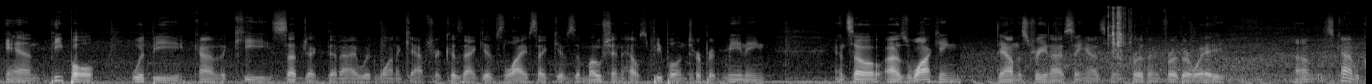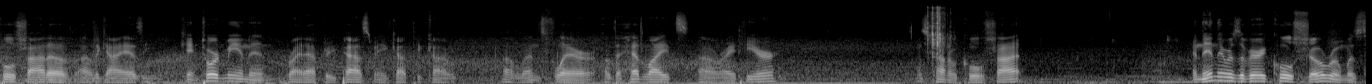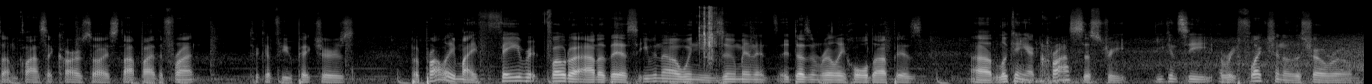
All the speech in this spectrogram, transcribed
and people would be kind of the key subject that I would want to capture because that gives life, that gives emotion, helps people interpret meaning. And so I was walking down the street and I was seeing I was getting further and further away. Um, it's kind of a cool shot of uh, the guy as he came toward me, and then right after he passed me, got the kind of uh, lens flare of the headlights uh, right here. It's kind of a cool shot. And then there was a very cool showroom with some classic cars, so I stopped by the front, took a few pictures, but probably my favorite photo out of this, even though when you zoom in it, it doesn't really hold up, is uh, looking across the street. You can see a reflection of the showroom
